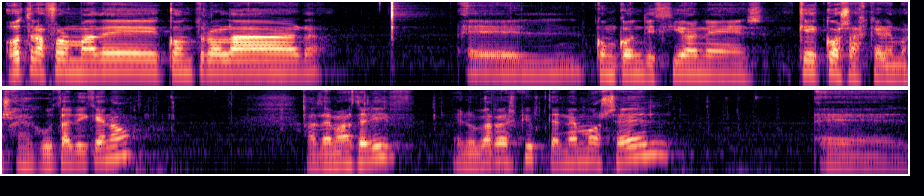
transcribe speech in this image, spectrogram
otra forma de controlar con condiciones qué cosas queremos ejecutar y qué no. Además del if, en VRScript tenemos el, el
